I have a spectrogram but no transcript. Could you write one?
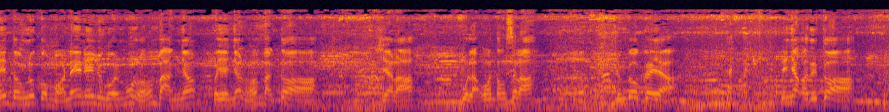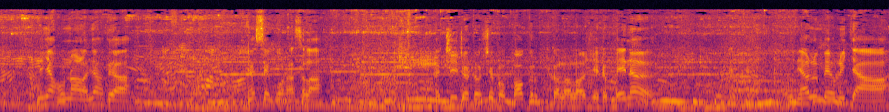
nên đồng lúc có mỏ nên nên chúng tôi muốn lỗ bằng nhá. Bây giờ nhá lỗ bằng to à. xe là u là ôn tông xe là. Chúng à? tôi cây à? Nên nhá ở tôi to nên nhá hôm nào là nhá thì à? Nó xem của nó xe là. Chỉ cho tôi sẽ bảo bóc cái lò lò gì đó bên nữa nếu luôn bên đi chào.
